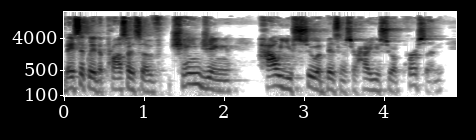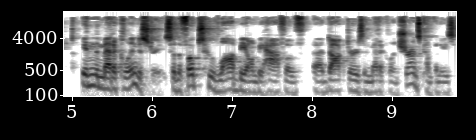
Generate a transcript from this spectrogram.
Basically, the process of changing how you sue a business or how you sue a person in the medical industry. So the folks who lobby on behalf of uh, doctors and medical insurance companies,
